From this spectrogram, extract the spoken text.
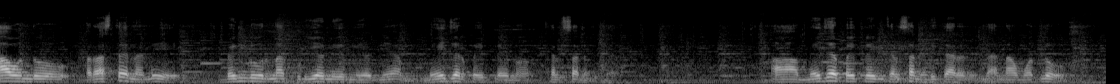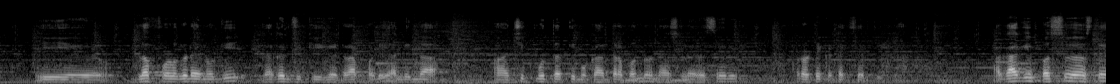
ಆ ಒಂದು ರಸ್ತೆಯಲ್ಲಿ ಬೆಂಗಳೂರಿನ ಕುಡಿಯೋ ನೀರಿನ ಯೋಜನೆಯ ಮೇಜರ್ ಪೈಪ್ಲೈನು ಕೆಲಸ ನಡೀತಾ ಇದೆ. ಆ ಮೇಜರ್ ಪೈಪ್ಲೈನ್ ಕೆಲಸ ನಡೀತಾ ಇರೋದ್ರಿಂದ ನಾವು ಮೊದಲು ಈ ಬ್ಲಫ್ ಒಳಗಡೆ ನುಗ್ಗಿ ಗಗನಚುಕ್ಕಿಗೆ ಡ್ರಾಪ್ ಮಾಡಿ ಅಲ್ಲಿಂದ ಚಿಕ್ಕಮುತ್ತತ್ತಿ ಮುಖಾಂತರ ಬಂದು ನ್ಯಾಷನಲ್ ಹೈವೇ ಸೇರಿ ಕಟ್ಟಕ್ಕೆ ಸೇರ್ತಿದ್ವಿ ಹಾಗಾಗಿ ಬಸ್ ವ್ಯವಸ್ಥೆ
